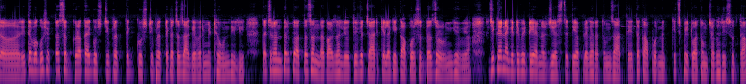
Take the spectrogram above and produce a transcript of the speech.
तर इथे बघू शकता सगळं काय गोष्टी प्रत्येक गोष्टी प्रत्येकाच्या जागेवर मी ठेवून दिली. त्याच्यानंतर क- आता संध्याकाळ झाली होती विचार केला की कापूरसुद्धा जळून घेऊया. जी काही नेगेटिव्हिटी एनर्जी असते ती आपल्या घरातून जाते तर कापूर नक्कीच पेटवा तुमच्या घरीसुद्धा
